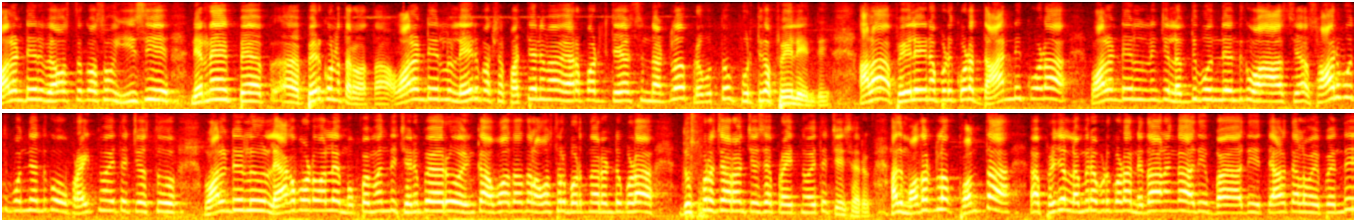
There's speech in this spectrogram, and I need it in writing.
వాలంటీర్ వ్యవస్థ కోసం ఈసీ నిర్ణయం పేర్కొన్న తర్వాత వాలంటీర్లు లేని పక్షం ప్రత్యామ్నాయ ఏర్పాట్లు చేయాల్సిన దాంట్లో ప్రభుత్వం పూర్తిగా ఫెయిల్ అయింది. అలా ఫెయిల్ అయినప్పటికీ కూడా దాన్ని కూడా వాలంటీర్ల నుంచి లబ్ధి పొందేందుకు సానుభూతి పొందేందుకు ఒక ప్రయత్నం అయితే చేస్తూ వాలంటీర్లు లేకపోవడం వల్లే ముప్పై మంది చనిపోయారు. ఇంకా అవాదాతలు అవస్థలు పడుతున్నారంటూ కూడా దుష్ప్రచారం చేసే ప్రయత్నం అయితే చేశారు. అది మొదట్లో కొంత ప్రజలు నమ్మినప్పుడు కూడా నిదానంగా అది అది తేలతెల్లం అయిపోయింది.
